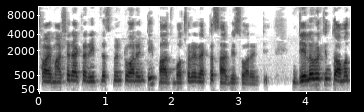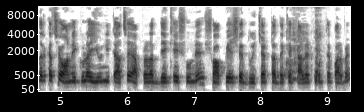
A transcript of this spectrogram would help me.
ছয় মাসের একটা রিপ্লেসমেন্ট ওয়ারেন্টি পাঁচ বছরের একটা সার্ভিস ওয়ারেন্টি ডেলেরও কিন্তু আমাদের কাছে অনেকগুলো ইউনিট আছে, আপনারা দেখে শুনে শপে এসে দুই চারটা দেখে কালেক্ট করতে পারবেন।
